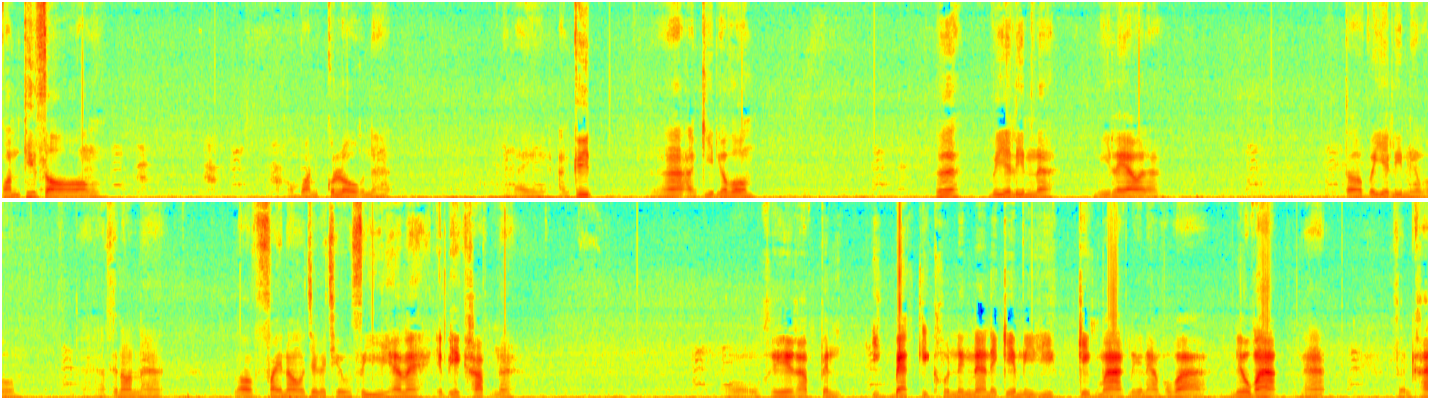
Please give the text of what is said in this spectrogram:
บอลที่สองของบอลโกลบนะฮะอะไรอังกฤษอ่าอังกฤษครับผมเฮ้ยเบียรินเหรอมีแล้วนะ ต่อเบียรินครับผมอาร์เซนอลนะฮะรอบไฟนอลเจอกับเชลซีใช่ไหม FA ครับนะโอเคครับเป็น อีกแบ็กอีกคนหนึ่งนะในเกมนี้ที่เก่งมากเลยนะครับ เพราะว่าเร็วมากนะฮะส่วนค่า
